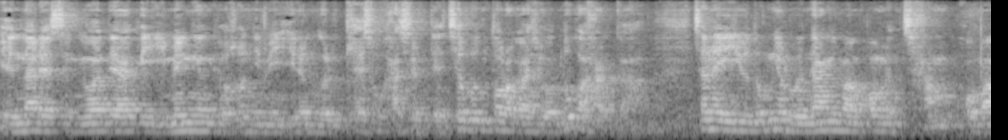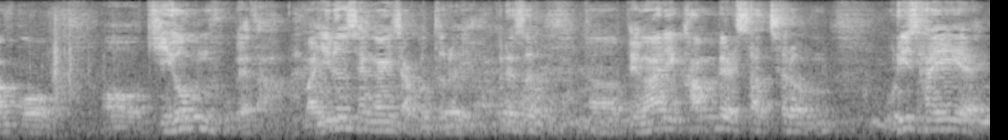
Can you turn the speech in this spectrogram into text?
옛날에 성균관대학교 이명경 교수님이 이런 걸 계속 하실 때 저분 돌아가시고 누가 할까? 저는 이 유동열 원장님만 보면 참 고맙고 어, 귀여운 후배다. 막 이런 생각이 자꾸 들어요. 그래서 어, 병아리 감별사처럼 우리 사이에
